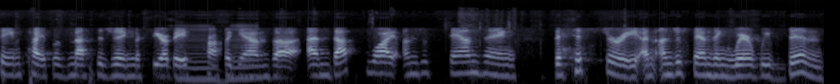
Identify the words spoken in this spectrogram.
same type of messaging, the fear-based propaganda, and that's why understanding the history and understanding where we've been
